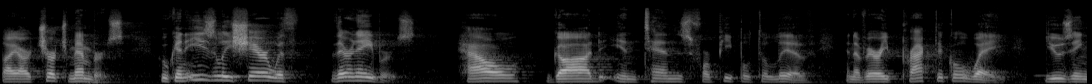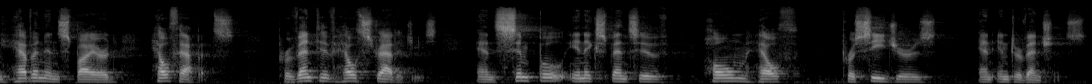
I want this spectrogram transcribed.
by our church members who can easily share with their neighbors how God intends for people to live in a very practical way using heaven inspired health habits, preventive health strategies, and simple, inexpensive home health procedures and interventions.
